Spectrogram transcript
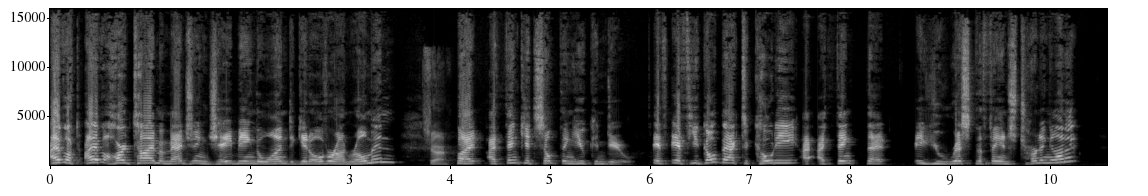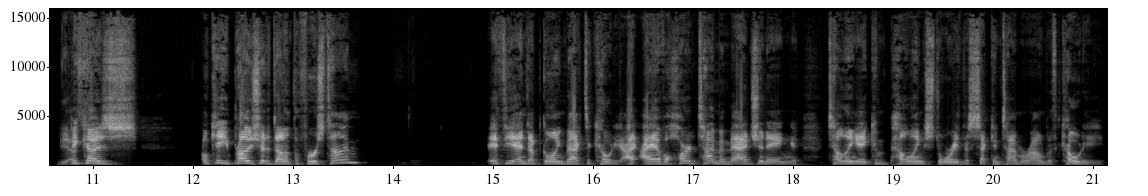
I have a I have a hard time imagining Jey being the one to get over on Roman. Sure. But I think it's something you can do. If if you go back to Cody, I, I think that you risk the fans turning on it. Yes. Because okay, you probably should have done it the first time if you end up going back to Cody. I, I, have a hard time imagining telling a compelling story the second time around with Cody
